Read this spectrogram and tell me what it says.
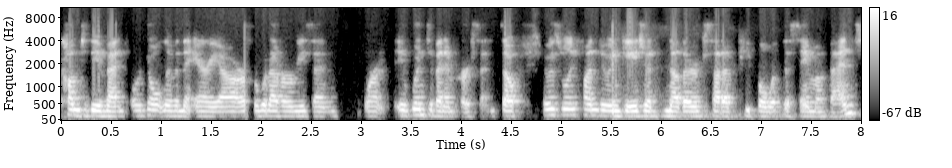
come to the event or don't live in the area or for whatever reason weren't it wouldn't have been in person. So it was really fun to engage another set of people with the same event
